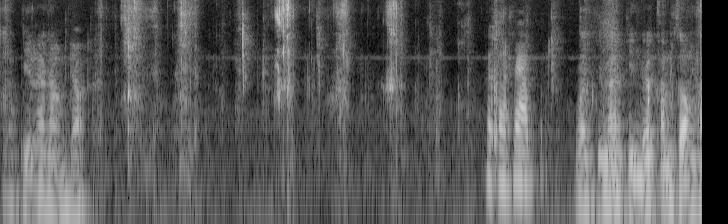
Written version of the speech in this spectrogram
เอาพี่แล้วน้องเจ้า แล้วก็จับว่าสิมากินจะคำสองค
